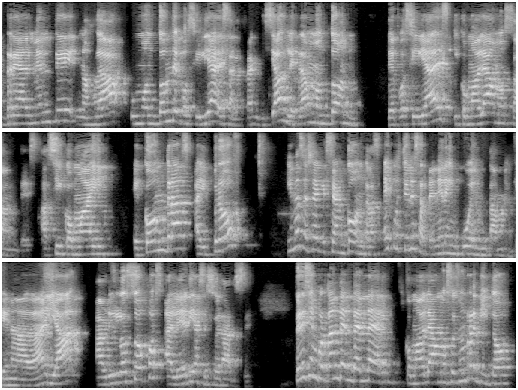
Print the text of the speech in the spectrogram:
realmente nos da un montón de posibilidades a los franquiciados, les da un montón de posibilidades y como hablábamos antes, así como hay eh, contras, hay pros, y más allá de que sean contras, hay cuestiones a tener en cuenta más que nada y a abrir los ojos a leer y asesorarse. Pero es importante entender, como hablábamos hace un ratito,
